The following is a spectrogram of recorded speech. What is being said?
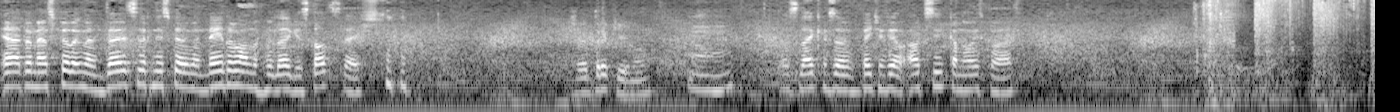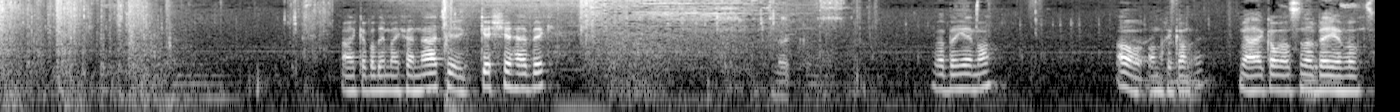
Ja, daarna speel ik met een Duitser, nu speel ik met Nederlander. Hoe leuk is dat zeg? Wel druk hier, man. Mhm. Dat is lekker zo, een beetje veel actie, kan nooit kwaad. Ah, ik heb alleen maar een granaatje, een kistje heb ik. Lekker, man. Waar ben jij man? Oh, ik andere kant. Ja, ik kan wel snel bij je, want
